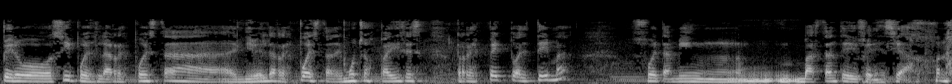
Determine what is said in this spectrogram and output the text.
Pero sí, pues la respuesta, el nivel de respuesta de muchos países respecto al tema fue también bastante diferenciado.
